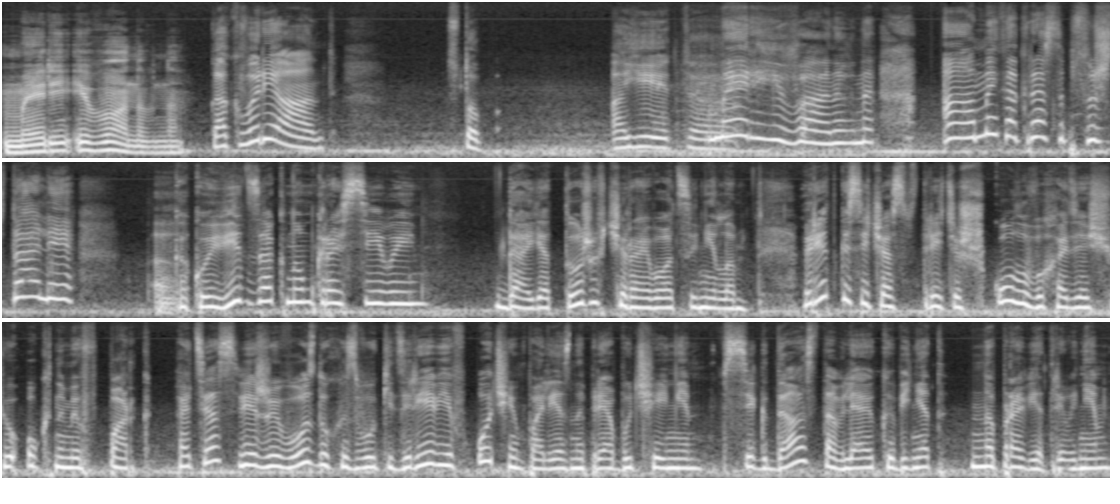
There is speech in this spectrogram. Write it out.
Мэри Ивановна. Как вариант. Стоп. А ей это... Мария Ивановна, а мы как раз обсуждали... Какой вид за окном красивый. Да, я тоже вчера его оценила. Редко сейчас встретишь школу, выходящую окнами в парк. Хотя свежий воздух и звуки деревьев очень полезны при обучении. Всегда оставляю кабинет на проветривание.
